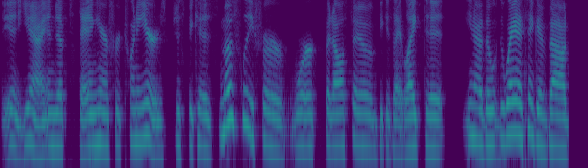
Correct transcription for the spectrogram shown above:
yeah, I ended up staying here for 20 years just because mostly for work, but also because I liked it. You know, the, the way I think about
